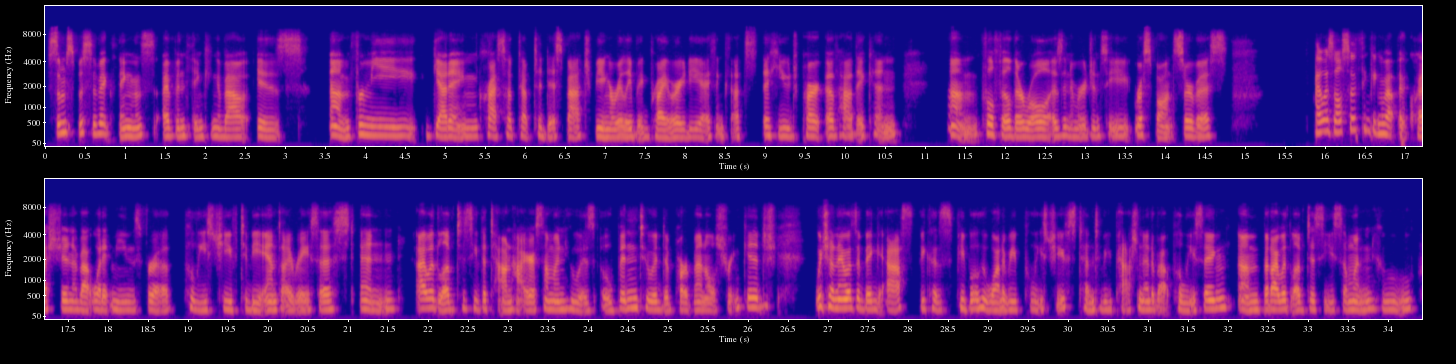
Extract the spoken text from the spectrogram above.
Some specific things I've been thinking about is um, for me, getting CRESS hooked up to dispatch being a really big priority. I think that's a huge part of how they can um, fulfill their role as an emergency response service. I was also thinking about the question about what it means for a police chief to be anti racist. And I would love to see the town hire someone who is open to a departmental shrinkage which I know is a big ask because people who want to be police chiefs tend to be passionate about policing. Um, but I would love to see someone who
